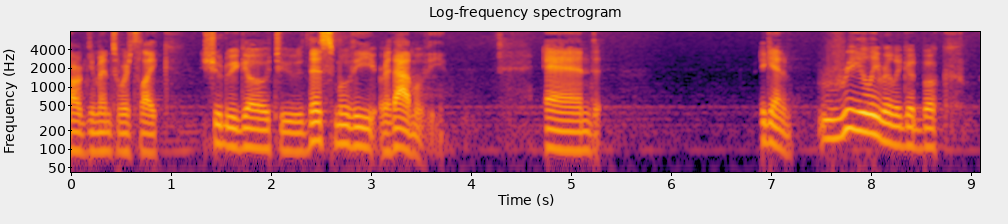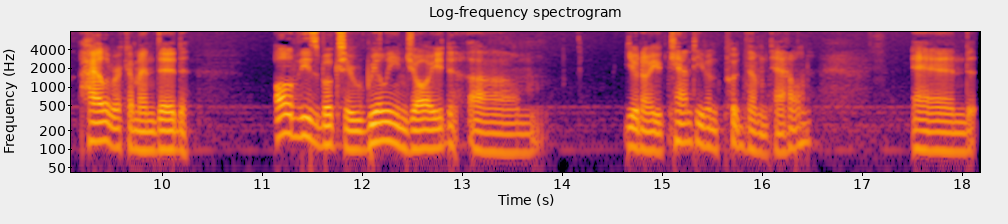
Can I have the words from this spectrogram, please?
arguments where it's like, should we go to this movie or that movie? And again, really, really good book. Highly recommended. All of these books I really enjoyed. Um, you know, you can't even put them down. And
